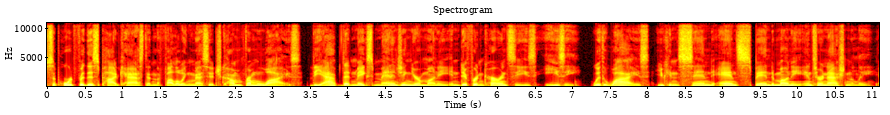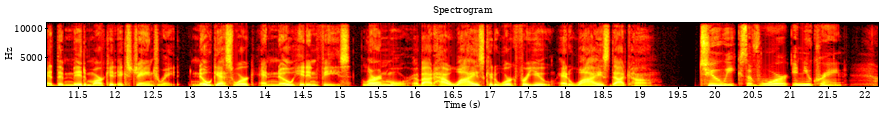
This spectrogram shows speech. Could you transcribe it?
Support for this podcast and the following message come from Wise, the app that makes managing your money in different currencies easy. With Wise, you can send and spend money internationally at the mid market exchange rate. No guesswork and no hidden fees. Learn more about how Wise could work for you at wise.com. Two weeks of war in Ukraine.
